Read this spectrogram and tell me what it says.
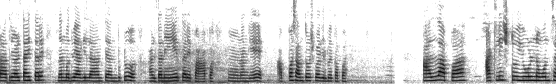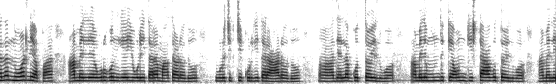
ರಾತ್ರಿ ಅಳ್ತಾ ಇರ್ತಾರೆ. ನನ್ನ ಮದುವೆ ಆಗಿಲ್ಲ ಅಂತ ಅಂದ್ಬಿಟ್ಟು ಅಳ್ತಾನೇ ಇರ್ತಾರೆ ಪಾಪ. ನನಗೆ ಅಪ್ಪ ಸಂತೋಷವಾಗಿರ್ಬೇಕಪ್ಪ. ಅಲ್ಲ ಅಪ್ಪ ಅಟ್ಲೀಸ್ಟು ಇವಳನ್ನ ಒಂದ್ಸಲ ನೋಡಲಿ ಅಪ್ಪ ಆಮೇಲೆ ಹುಡುಗನಿಗೆ ಇವಳು ಈ ಥರ ಮಾತಾಡೋದು, ಇವಳು ಚಿಕ್ಕ ಚಿಕ್ಕ ಹುಡುಗಿ ಥರ ಆಡೋದು ಅದೆಲ್ಲ ಗೊತ್ತೋ ಇಲ್ವೋ? ಆಮೇಲೆ ಮುಂದಕ್ಕೆ ಅವ್ನಿಗೆ ಇಷ್ಟ ಆಗುತ್ತೋ ಇಲ್ವೋ? ಆಮೇಲೆ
